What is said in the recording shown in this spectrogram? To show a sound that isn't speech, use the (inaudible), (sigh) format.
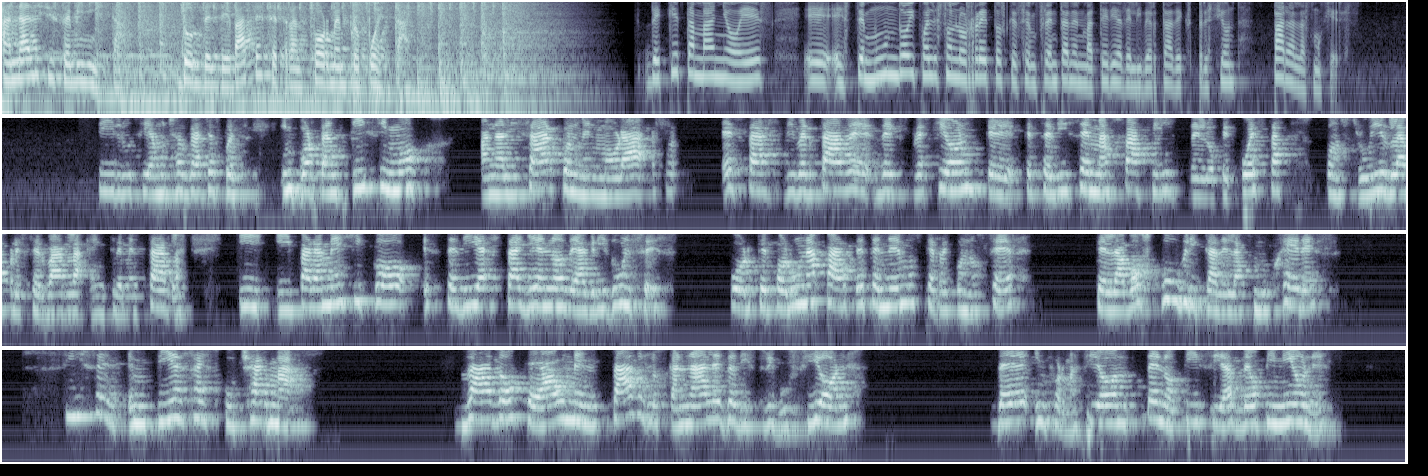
Análisis Feminista, donde el debate se transforma en propuestas. ¿De qué tamaño es eh, este mundo y cuáles son los retos que se enfrentan en materia de libertad de expresión para las mujeres? Sí, Lucía, muchas gracias. Pues importantísimo analizar, conmemorar esta libertad de, expresión que, se dice más fácil de lo que cuesta construirla, preservarla e incrementarla. Y, y, para México este día está lleno de agridulces, porque por una parte tenemos que reconocer que la voz pública de las mujeres sí se empieza a escuchar más, dado que ha aumentado los canales de distribución de información, de noticias, de opiniones,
